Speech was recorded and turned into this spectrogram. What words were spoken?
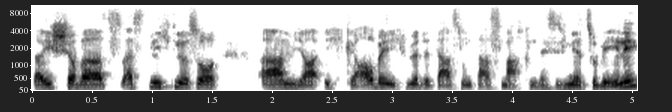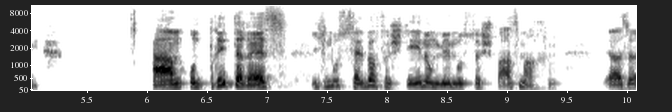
Da ist schon was, was nicht nur so, ähm, ja, ich glaube, ich würde das und das machen. Das ist mir zu wenig. Ähm, und dritteres, ich muss selber verstehen und mir muss das Spaß machen. Also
